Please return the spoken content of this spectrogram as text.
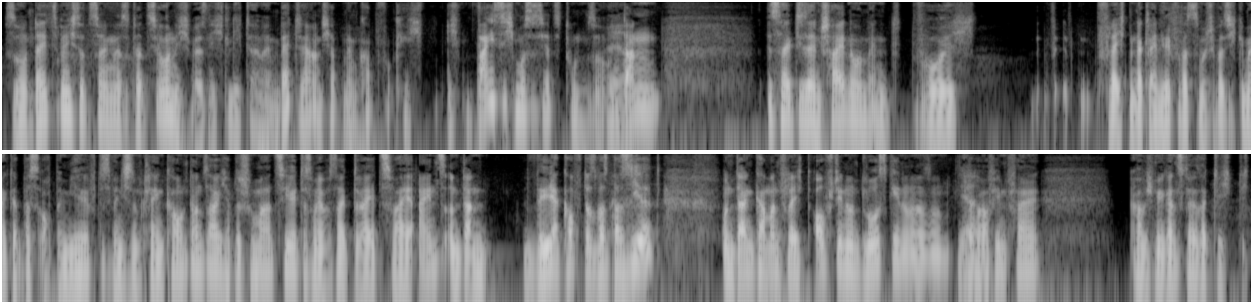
So, und da jetzt bin ich sozusagen in der Situation, ich weiß nicht, ich liege da in meinem Bett, ja, und ich habe in meinem Kopf, okay, ich, ich weiß, ich muss es jetzt tun. So. Und Ja. dann ist halt dieser entscheidende Moment, wo ich vielleicht mit einer kleinen Hilfe, was zum Beispiel, was ich gemerkt habe, was auch bei mir hilft, ist, wenn ich so einen kleinen Countdown sage, ich habe das schon mal erzählt, dass man einfach sagt, drei, zwei, eins und dann will der Kopf, dass was passiert. Und dann kann man vielleicht aufstehen und losgehen oder so. Ja. Aber auf jeden Fall habe ich mir ganz klar gesagt, ich, ich,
